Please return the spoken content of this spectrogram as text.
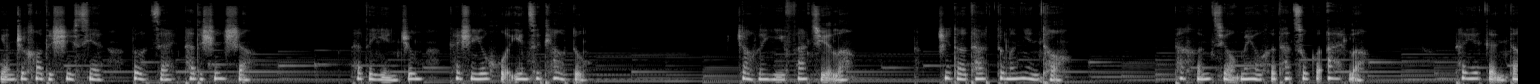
杨志浩的视线落在他的身上，他的眼中开始有火焰在跳动。赵文怡发觉了，知道他动了念头。他很久没有和他做过爱了，他也感到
